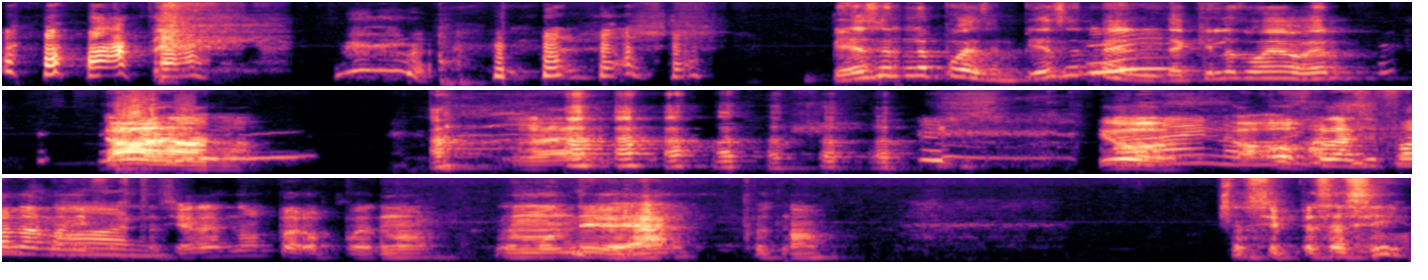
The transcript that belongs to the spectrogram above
Empiecenle, pues, empiecenle. De aquí les voy a ver. No, no, no. Digo, Ay, no, ojalá sí fueran las manifestaciones, ¿no? Pero pues no. En un mundo ideal, pues no. No siempre es así.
